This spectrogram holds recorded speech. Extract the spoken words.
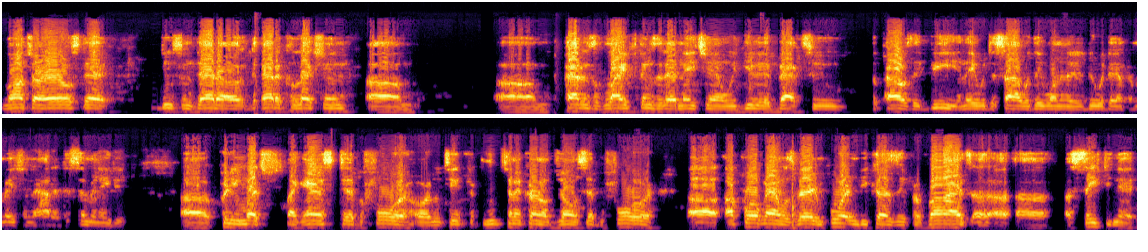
launch our aerostat, do some data data collection, um, um, patterns of life, things of that nature, and we give it back to the powers that be, and they would decide what they wanted to do with the information and how to disseminate it. Uh, pretty much like Aaron said before, or Lieutenant, Lieutenant Colonel Jones said before, uh, our program was very important because it provides a, a, a safety net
